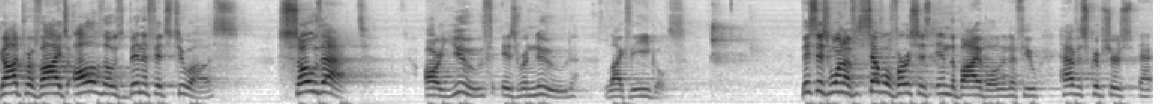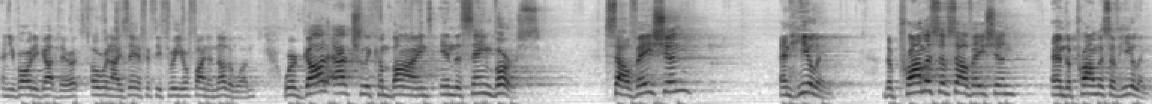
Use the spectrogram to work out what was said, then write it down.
God provides all of those benefits to us so that our youth is renewed like the eagles. This is one of several verses in the Bible, and if you have the scriptures uh, and you've already got there, over in Isaiah 53, you'll find another one, where God actually combines in the same verse salvation and healing, the promise of salvation and the promise of healing.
